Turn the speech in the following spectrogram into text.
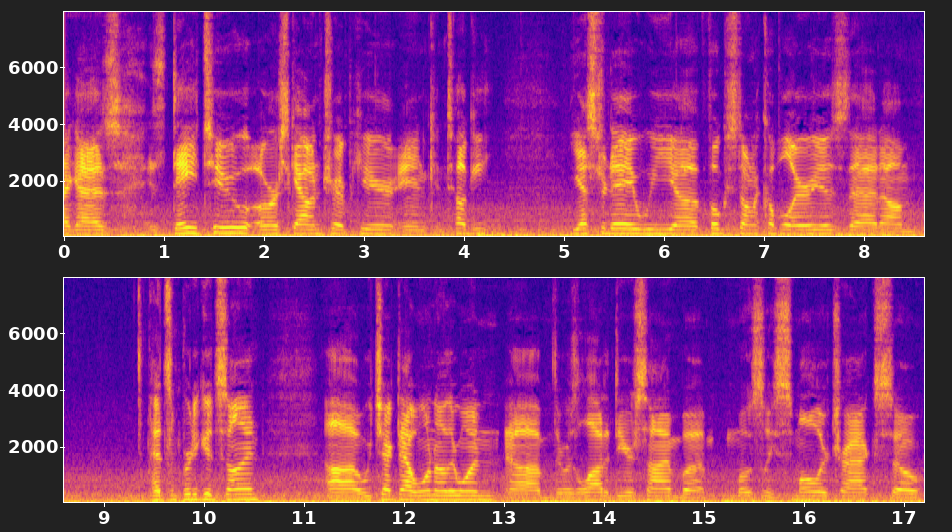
Alright guys, it's day two of our scouting trip here in Kentucky. Yesterday we uh, focused on a couple areas that um, had some pretty good sign. Uh, we checked out one other one. Uh, there was a lot of deer sign, but mostly smaller tracks, so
